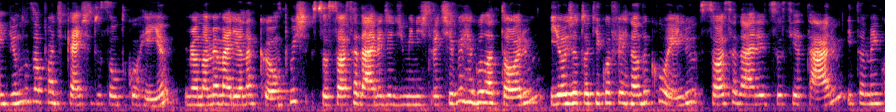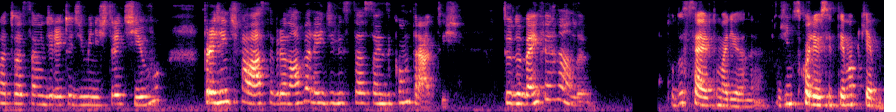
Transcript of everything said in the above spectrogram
bem-vindos ao podcast do Souto Correia. Meu nome é Mariana Campos, sou sócia da área de Administrativo e Regulatório e hoje eu estou aqui com a Fernanda Coelho, sócia da área de Societário e também com atuação em Direito Administrativo, para a gente falar sobre a nova Lei de Licitações e Contratos. Tudo bem, Fernanda? Tudo certo, Mariana. A gente escolheu esse tema porque é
